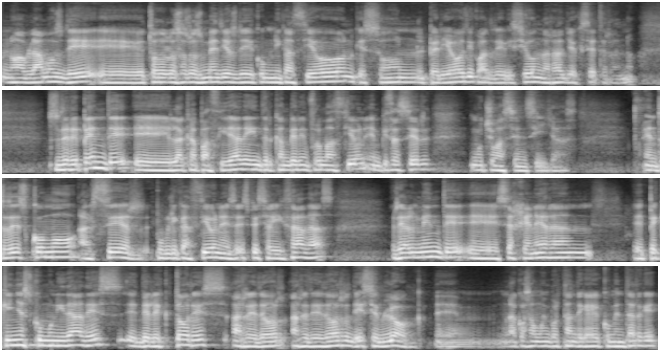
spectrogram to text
no hablamos de eh, todos los otros medios de comunicación que son el periódico, la televisión, la radio, etc. ¿no? Entonces, de repente, la capacidad de intercambiar información empieza a ser mucho más sencilla. Entonces, como al ser publicaciones especializadas, realmente eh, se generan eh, pequeñas comunidades eh, de lectores alrededor, alrededor de ese blog. una cosa muy importante que hay que comentar que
